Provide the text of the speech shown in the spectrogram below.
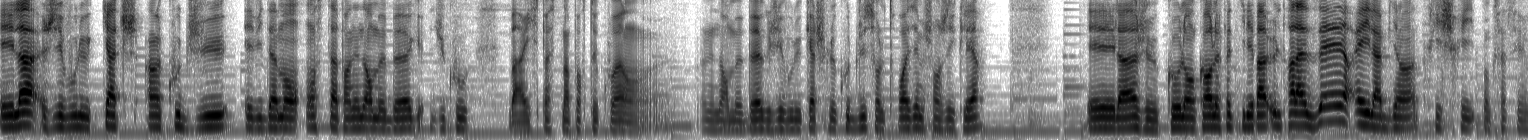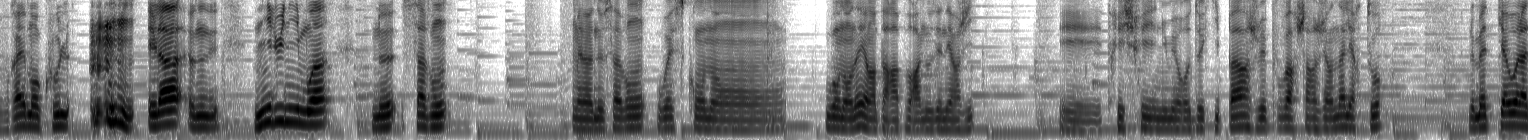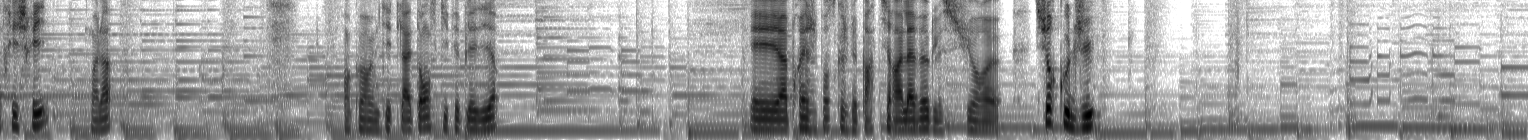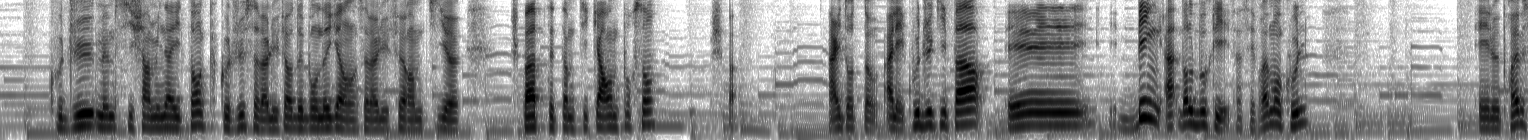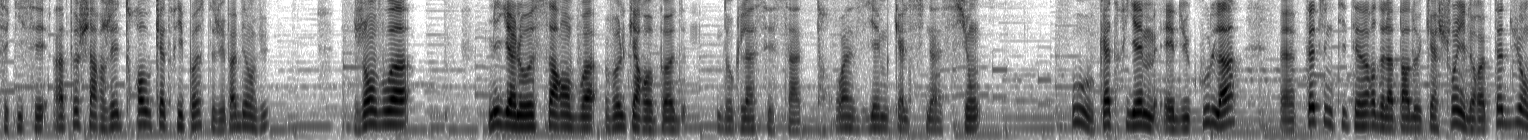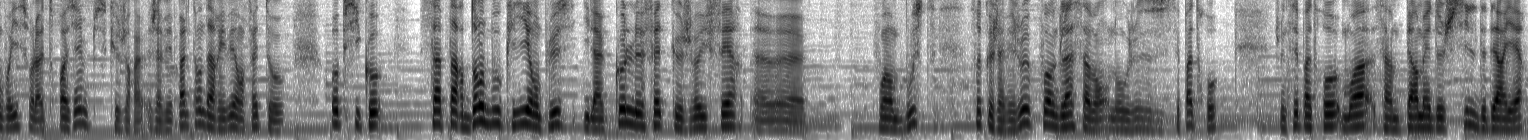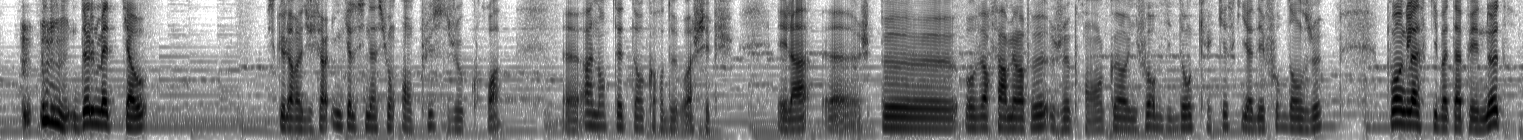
Et là j'ai voulu catch un coup de jus, évidemment on se tape un énorme bug, du coup bah il se passe n'importe quoi, un, un, énorme bug. J'ai voulu catch le coup de jus sur le troisième changer clair. Et là, je colle encore le fait qu'il n'est pas ultra laser, et il a bien tricherie, donc ça c'est vraiment cool. et là, euh, ni lui ni moi ne savons, euh, savons où est-ce qu'on en, où on en est hein, par rapport à nos énergies. Et tricherie numéro 2 qui part, je vais pouvoir charger un aller-retour. Le mettre KO à la tricherie, voilà. Encore une petite latence qui fait plaisir. Et après, je pense que je vais partir à l'aveugle sur, euh, sur coup de jus. Même si Charmina il tank, jus ça va lui faire de bons dégâts. Hein. Ça va lui faire un petit, euh, je sais pas, peut-être un petit 40%. Je sais pas. I don't know. Allez, jus qui part. Et bing Ah, dans le bouclier. Ça c'est vraiment cool. Et le problème c'est qu'il s'est un peu chargé. 3 ou 4 ripostes, j'ai pas bien vu. J'envoie Migalos, ça renvoie Volcaropod. Donc là, c'est sa troisième calcination. Ouh, quatrième. Et du coup, là, euh, peut-être une petite erreur de la part de Cachon. Il aurait peut-être dû envoyer sur la troisième, puisque j'avais pas le temps d'arriver en fait au, psycho. Ça part dans le bouclier en plus. Il a call le fait que je veuille faire euh, point boost. Sauf que j'avais joué point glace avant, donc je sais pas trop. Je ne sais pas trop. Moi, ça me permet de shield derrière, de le mettre KO puisqu'il aurait dû faire une calcination en plus, je crois. Euh, ah non, peut-être encore deux, ouais, je sais plus. Et là, euh, je peux overfarmer un peu, je prends encore une fourbe. Dites donc, qu'est-ce qu'il y a des fourbes dans ce jeu? Point glace qui va taper neutre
